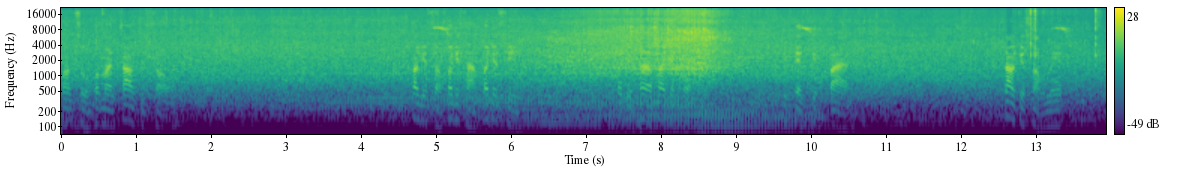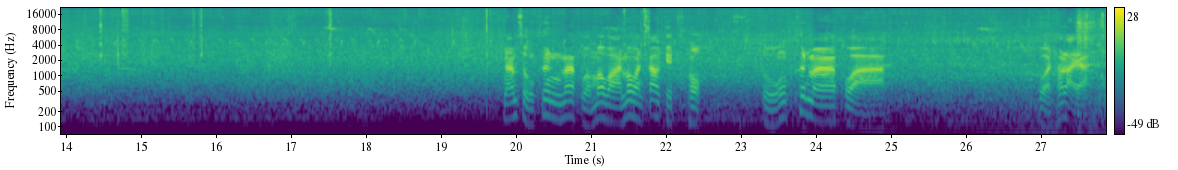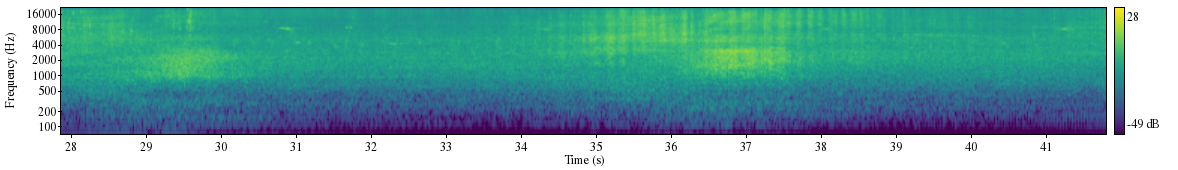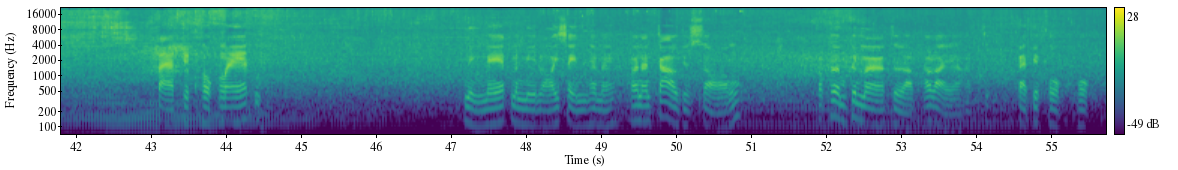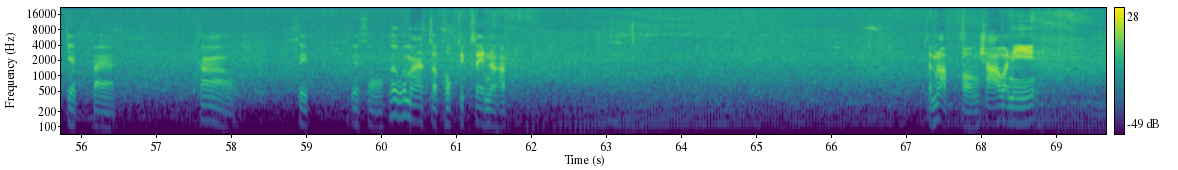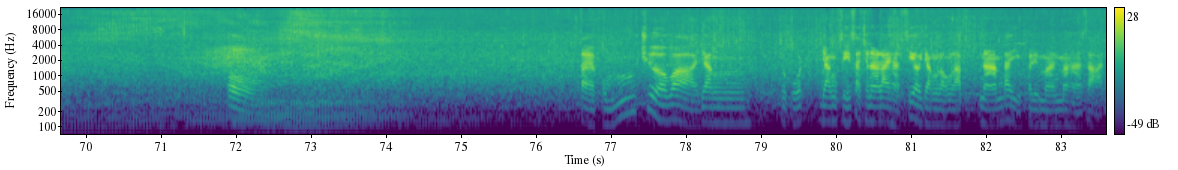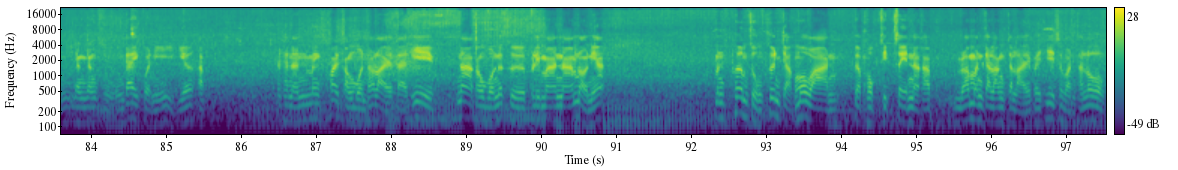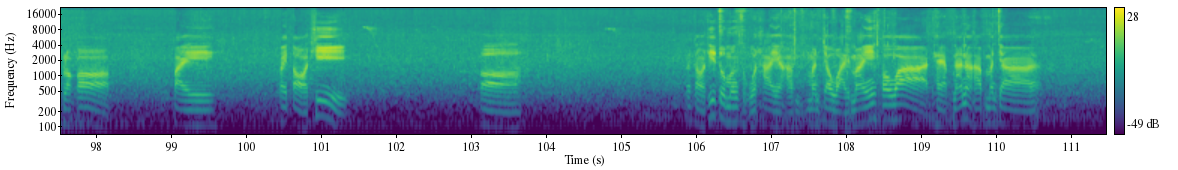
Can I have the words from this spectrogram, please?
ความสูงประมาณ 9.2 9.2 9.3 9.4 9.5 9.6 17.8 9.2เมตรน้ำสูงขึ้นมากกว่าเมื่อวานเมื่อวาน9.6 สูงขึ้นมากว่า กว่าเท่าไหร่อะ 8.6 เมตร 1 เมตรมันมี 100 เซนใช่ไหม เพราะฉะนั้น 9.2 ก็เพิ่มขึ้นมาเกือบเท่าไหร่อะครับ 8.6 6 7 8 9 10 12 เพิ่มขึ้นมาเกือบ 60 เซนนะครับสำหรับของเช้าวันนี้ โอ้ แต่ผมเชื่อว่ายังสุโขทยังศรีสัชนาลัยหาดเซี่ยวยังรองรับน้ำได้อีกปริมาณมหาศาลยังยังสูงได้กว่านี้อีกเยอะครับ เพราะฉะนั้นไม่ค่อยกังวลเท่าไหร่ แต่ที่น่ากังวลก็คือปริมาณน้ำเหล่านี้มันเพิ่มสูงขึ้นจากเมื่อวานเกือบ 60 เซนนะครับ แล้วมันกำลังจะไหลไปที่สวรรคโลกแล้วก็ไปไปต่อที่เอ่อ ไปต่อที่ตัวเมืองสุโขทัยครับ มันจะไหวไหม เพราะว่าแถบนั้นนะครับ มันจะ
